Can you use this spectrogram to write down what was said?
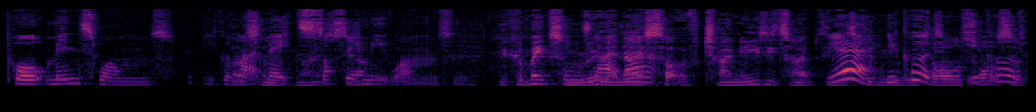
pork mince ones you could That like sounds make nice, sausage yeah. meat ones and you could make some Things really like nice that. sort of Chinesey type things. Yeah, couldn't you you, could, with all you sorts could. of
